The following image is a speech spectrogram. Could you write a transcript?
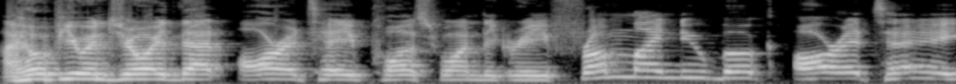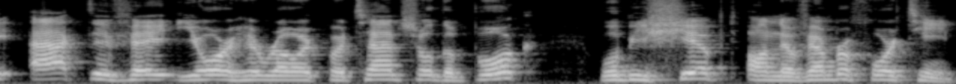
I hope you enjoyed that Arete plus one degree from my new book, Arete Activate Your Heroic Potential. The book will be shipped on November 14th,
